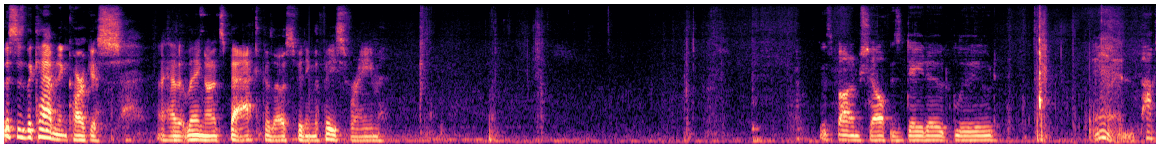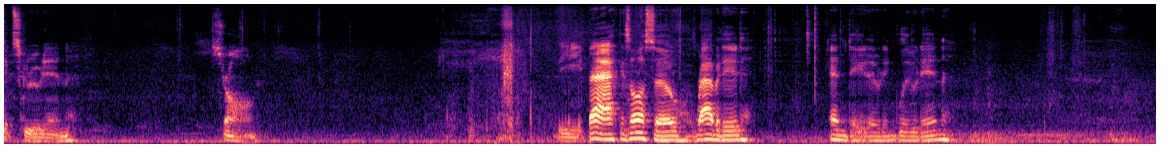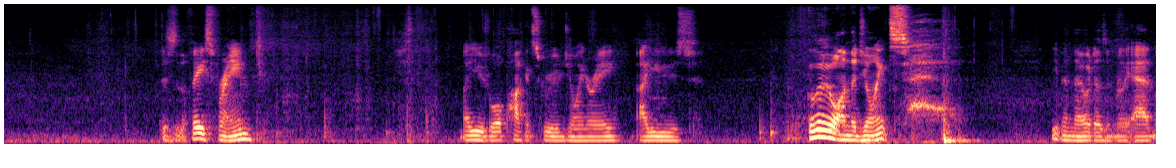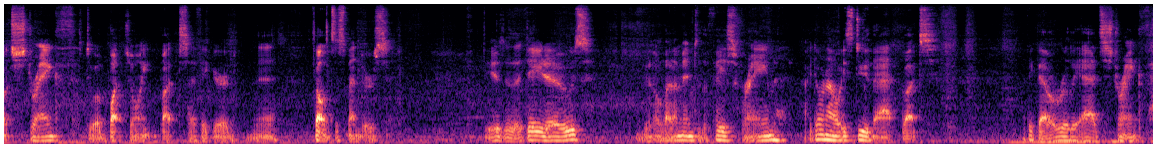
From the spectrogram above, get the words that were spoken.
This is the cabinet carcass. I have it laying on its back because I was fitting the face frame. This bottom shelf is dadoed, glued, and pocket screwed in. Strong. The back is also rabbited and dadoed and glued in. This is the face frame. My usual pocket screw joinery. I used glue on the joints, even though it doesn't really add much strength to a butt joint, but I figured, eh, belt suspenders. These are the dados. I'm gonna let them into the face frame. I don't always do that, but I think that will really add strength.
